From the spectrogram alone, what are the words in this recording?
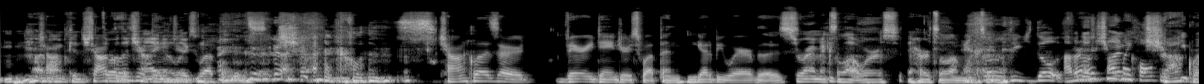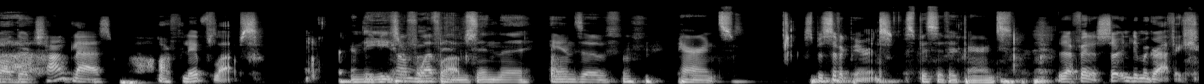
My mom can throw the are china. Like, dangerous weapons. Chanclas are very dangerous weapon. You got to be aware of those. ceramic's a lot worse. It hurts a lot more too. these- those- I'm for gonna those hit you with my uncultured people out there, chanclas are flip flops. And they These become weapons in the hands of parents, Specific parents specific parents. that fit a certain demographic.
